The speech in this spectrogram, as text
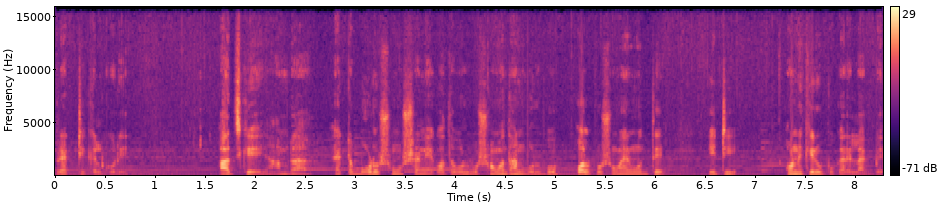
প্র্যাকটিক্যাল করি। আজকে আমরা একটা বড় সমস্যা নিয়ে কথা বলব, সমাধান বলব। অল্প সময়ের মধ্যে এটি অনেকের উপকারে লাগবে।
